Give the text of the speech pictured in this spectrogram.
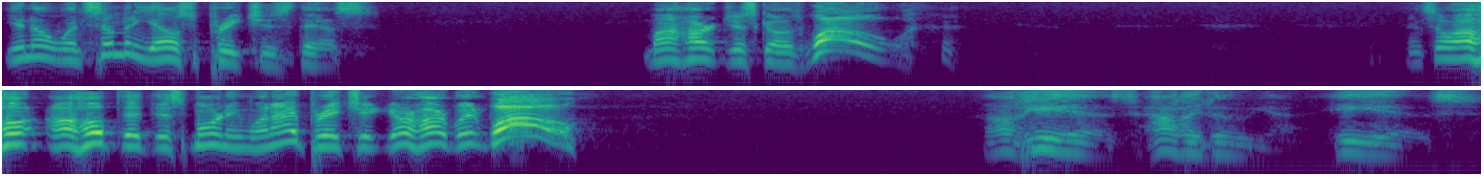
you know, when somebody else preaches this, my heart just goes, Whoa! And so I, ho- I hope that this morning when I preach it, your heart went, Whoa! Oh, He is. Hallelujah. He is.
